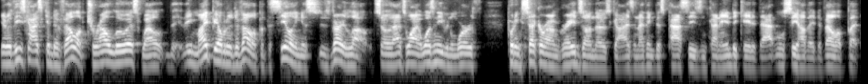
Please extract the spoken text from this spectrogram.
you know, these guys can develop. Terrell Lewis, well, they might be able to develop, but the ceiling is, is very low. So that's why it wasn't even worth putting second round grades on those guys. And I think this past season kind of indicated that. We'll see how they develop, but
